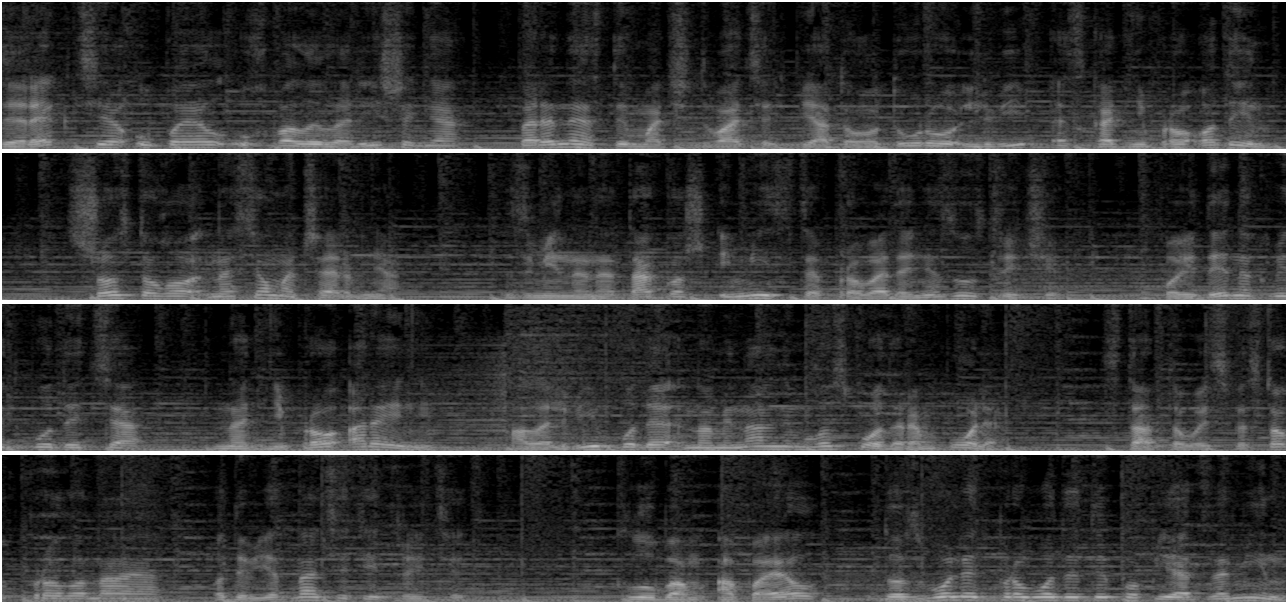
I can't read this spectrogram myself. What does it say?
Дирекція УПЛ ухвалила рішення перенести матч 25-го туру Львів СК Дніпро 1 з 6 на 7 червня. Змінене також і місце проведення зустрічі. Поєдинок відбудеться на Дніпро Арені, але Львів буде номінальним господарем поля. Стартовий свисток пролунає о 19.30. Клубам АПЛ дозволять проводити по 5 замін.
